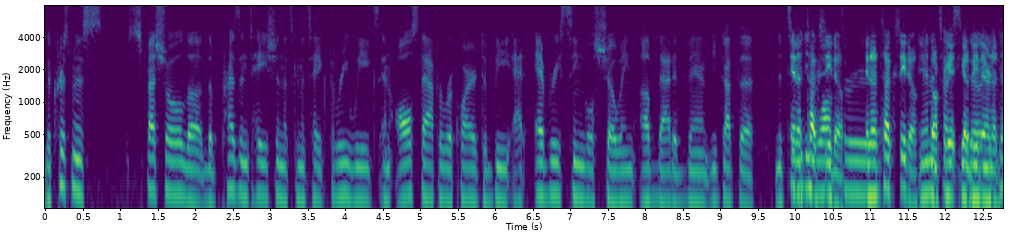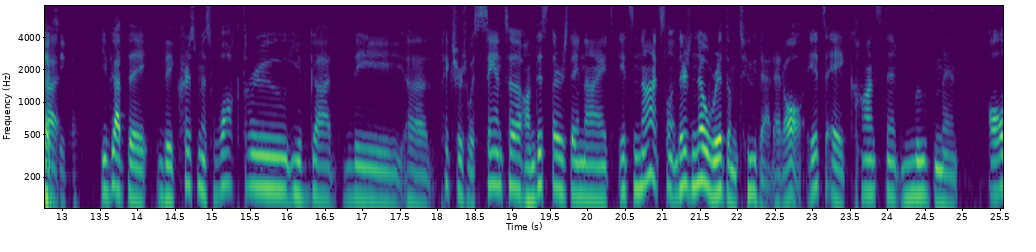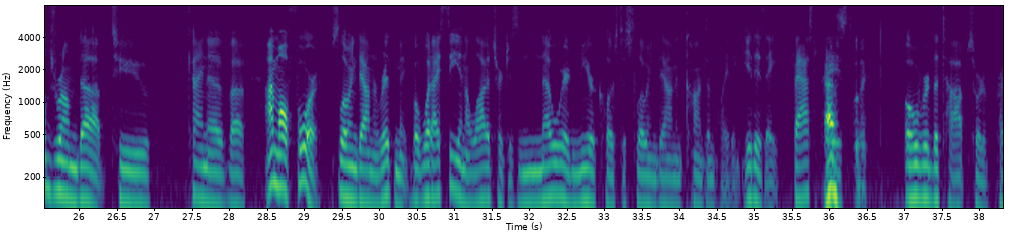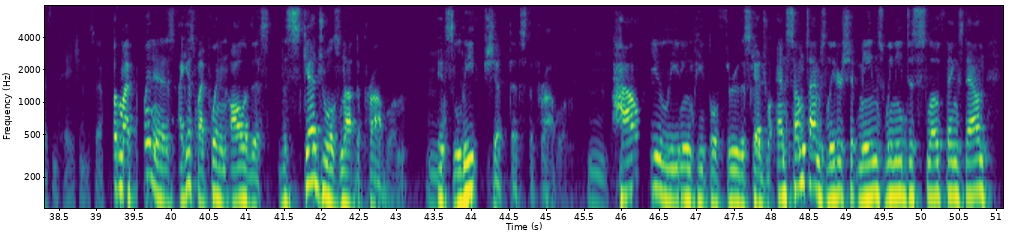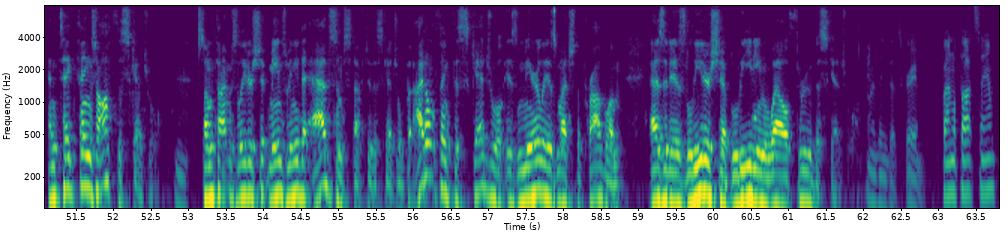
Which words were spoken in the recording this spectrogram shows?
the Christmas special, the the presentation that's going to take three weeks, and all staff are required to be at every single showing of that event. You've got the in a nativity tuxedo. walkthrough In a tuxedo. in Don't a forget, you got to be tuxedo. there in a You've got- tuxedo. You've got the the Christmas walkthrough. You've got the uh, pictures with Santa on this Thursday night. It's not slow. There's no rhythm to that at all. It's a constant movement, all drummed up to kind of. Uh, I'm all for slowing down and rhythmic, but what I see in a lot of churches is nowhere near close to slowing down and contemplating. It is a fast paced, over the top sort of presentation. So But my point is, I guess my point in all of this, the schedule's not the problem. Mm. It's leadership that's the problem. Mm. How are you leading people through the schedule? And sometimes leadership means we need to slow things down and take things off the schedule. Mm. Sometimes leadership means we need to add some stuff to the schedule. But I don't think the schedule is nearly as much the problem as it is leadership leading well through the schedule. I think that's great. Final thoughts, Sam.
